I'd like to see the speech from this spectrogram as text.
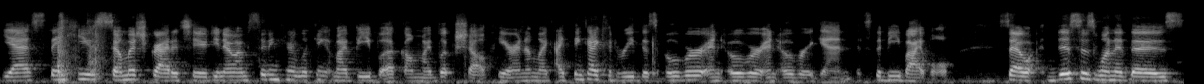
Yes, thank you. So much gratitude. You know, I'm sitting here looking at my B book on my bookshelf here, and I'm like, I think I could read this over and over and over again. It's the B Bible. So, this is one of those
